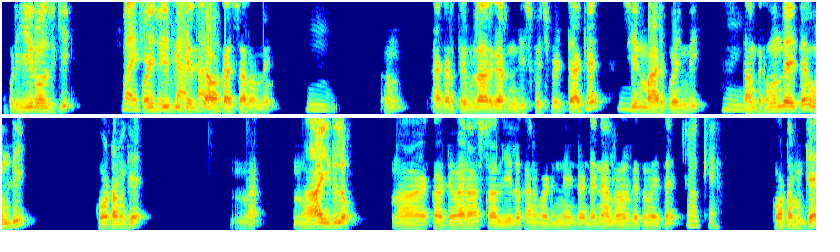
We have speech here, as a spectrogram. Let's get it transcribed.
ఇప్పుడు ఈ రోజుకి వైసీపీ గెలిచే. అవకాశాలు ఉన్నాయి. అక్కడ త్రిపుల్ ఆర్ గారిని తీసుకొచ్చి పెట్టాకే సీన్ మారిపోయింది. ఉమ్, అంతకుముందు అయితే ఉండి కూటమికే నా నా ఇదిలో నా యొక్క డివైన్ ఆస్ట్రాలజీలో కనపడింది ఏంటంటే నెల రోజుల క్రితం అయితే కూటమికే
